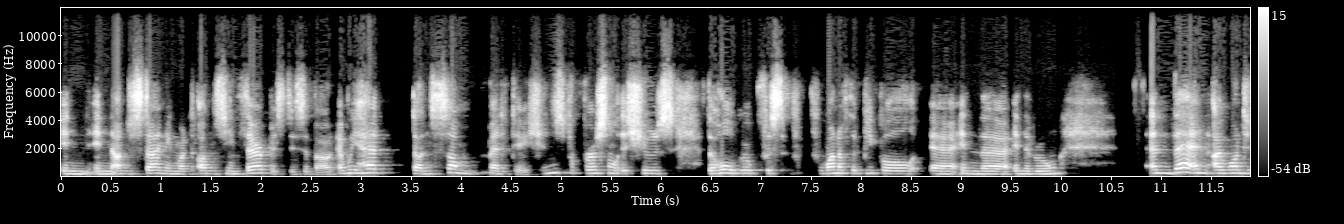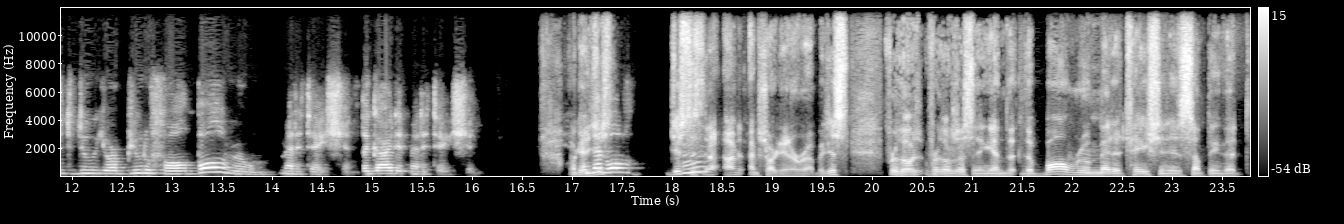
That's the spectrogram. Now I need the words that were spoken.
in in understanding what unseen therapist is about. And we had done some meditations for personal issues. The whole group was one of the people uh, in the in the room. And then I wanted to do your beautiful ballroom meditation, the guided meditation. Okay, just, all, just mm -hmm. as, I'm, I'm sorry to interrupt, but just for those for those listening in, the, the ballroom meditation is something that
